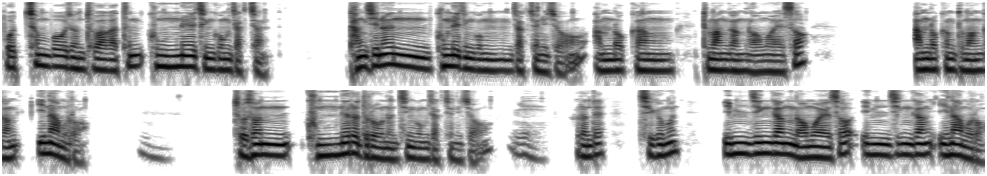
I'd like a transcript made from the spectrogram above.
보천보 전투와 같은 국내 진공 작전. 당시는 국내 진공 작전이죠. 압록강, 두만강 너머에서 압록강, 두만강 이남으로 음. 조선 국내로 들어오는 진공 작전이죠. 예. 그런데 지금은 임진강 너머에서 임진강 이남으로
